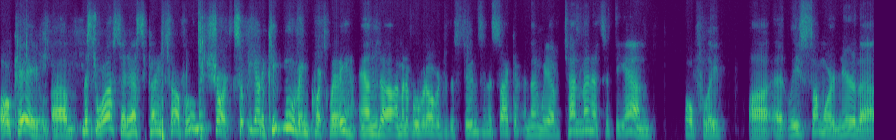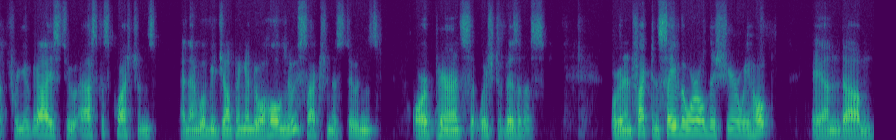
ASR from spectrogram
Okay, um, Mr. Wallstead has to cut himself a little bit short, so we got to keep moving quickly. And uh, I'm going to move it over to the students in a second, and then we have 10 minutes at the end, hopefully, uh, at least somewhere near that, for you guys to ask us questions. And then we'll be jumping into a whole new section of students or parents that wish to visit us. We're going to infect and save the world this year, we hope. And um,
